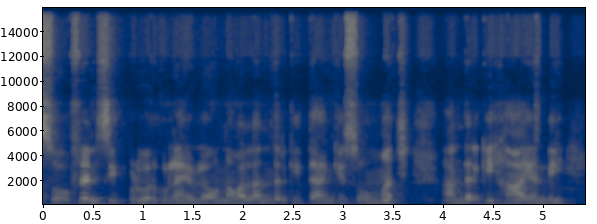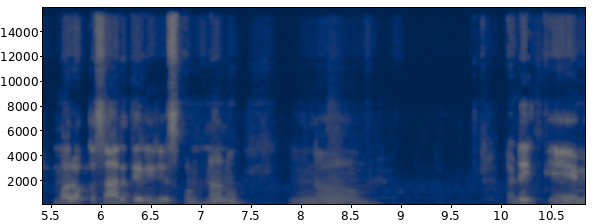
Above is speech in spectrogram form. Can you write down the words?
సో ఫ్రెండ్స్ ఇప్పటి వరకు లైవ్లో ఉన్న వాళ్ళందరికీ థ్యాంక్ యూ సో మచ్. అందరికీ హాయ్ అండి. మరొక్కసారి తెలియజేసుకుంటున్నాను. అంటే ఏం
